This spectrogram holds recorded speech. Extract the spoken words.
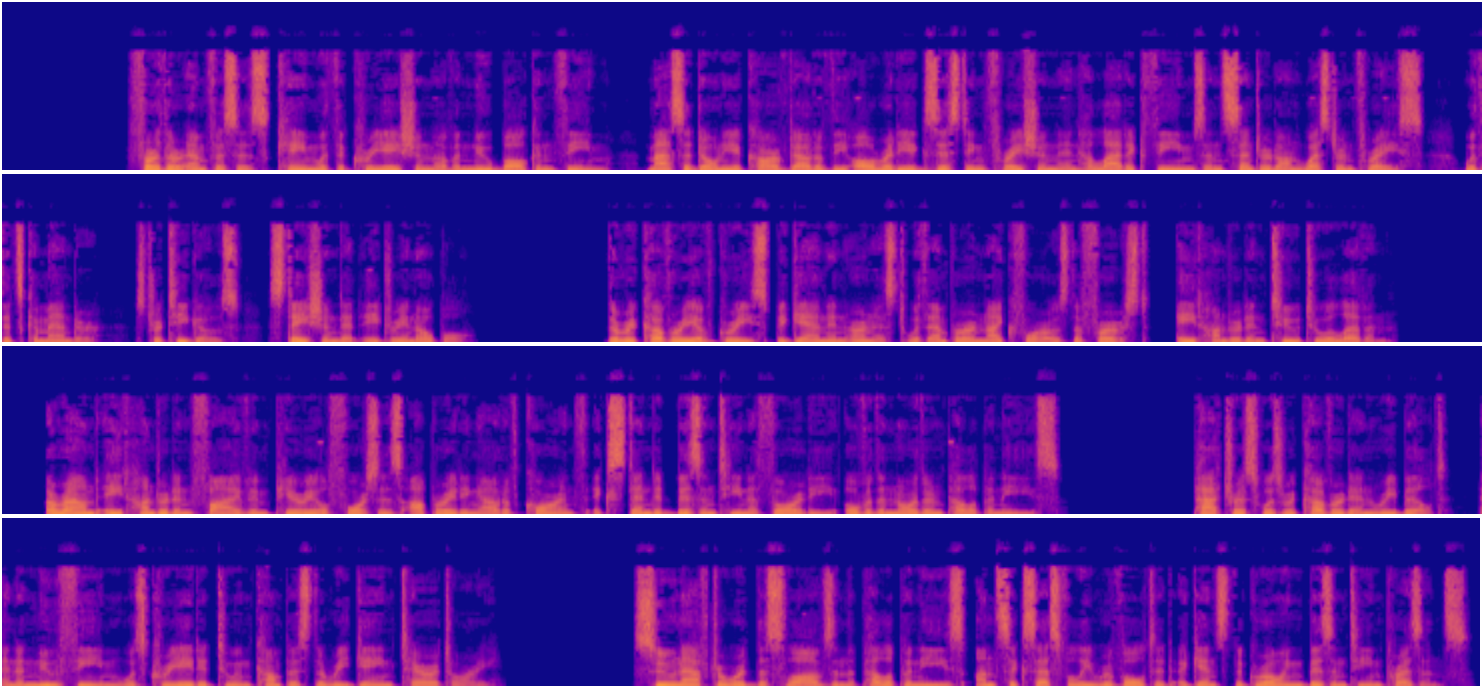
Further emphasis came with the creation of a new Balkan theme, Macedonia carved out of the already existing Thracian and Helladic themes and centered on western Thrace, with its commander, Strategos, stationed at Adrianople. The recovery of Greece began in earnest with Emperor Nikephoros I, 802-11. Around 805 imperial forces operating out of Corinth extended Byzantine authority over the northern Peloponnese. Patras was recovered and rebuilt, and a new theme was created to encompass the regained territory. Soon afterward the Slavs in the Peloponnese unsuccessfully revolted against the growing Byzantine presence.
